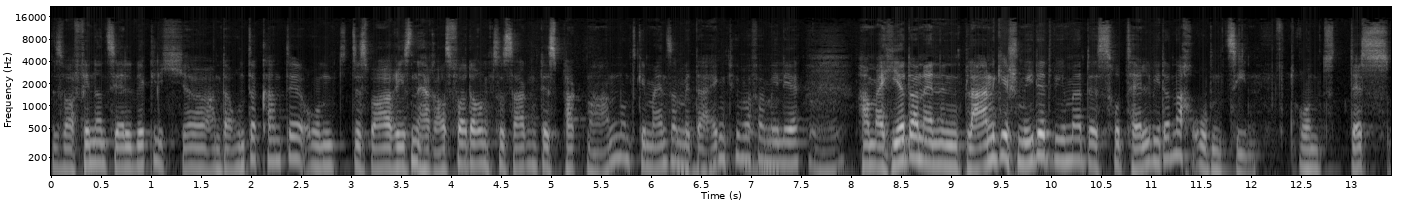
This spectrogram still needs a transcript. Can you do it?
Es war finanziell wirklich äh, an der Unterkante und das war eine riesen Herausforderung zu sagen, das packt man an und gemeinsam mhm. mit der mhm. Eigentümerfamilie mhm. haben wir hier dann einen Plan geschmiedet, wie wir das Hotel wieder nach oben ziehen. Und das,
